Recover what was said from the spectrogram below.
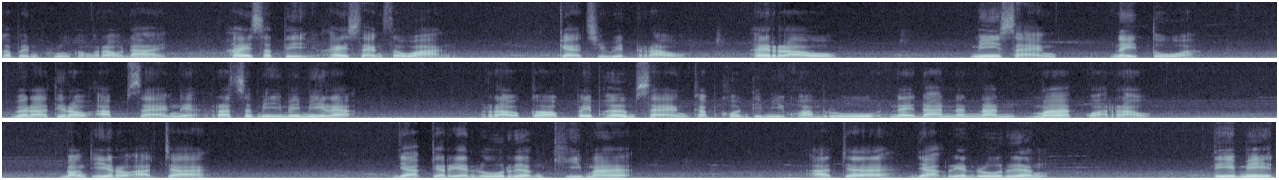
ก็เป็นครูของเราได้ ให้สติให้แสงสว่าง แก่ชีวิตเรา ให้เรามีแสงในตัว เวลาที่เราอับแสงเนี่ยรัศมีไม่มีแล้ว เราก็ไปเพิ่มแสงกับคนที่มีความรู้ในด้านนั้นๆ มากกว่าเรา บางทีเราอาจจะอยากจะเรียนรู้เรื่องขี่ม้า อาจจะอยากเรียนรู้เรื่องตีมีด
